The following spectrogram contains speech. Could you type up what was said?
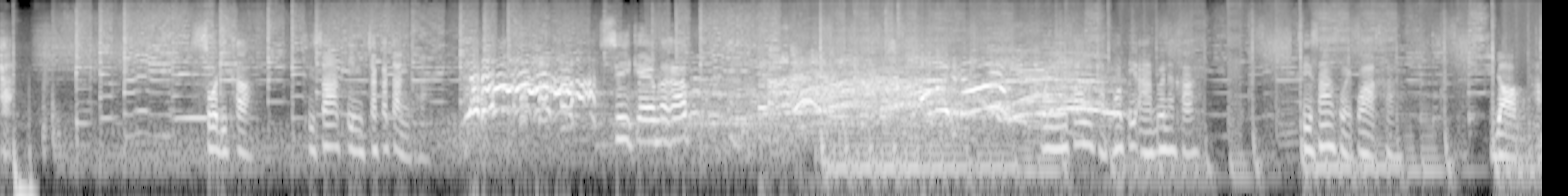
ค่ะ สวัสดีค่ะซีซ่าทีมจักรจันทร์ค่ะ ซีเกมนะครับ วันนี้ต้องขอโทษพี่อาร์ตด้วยนะคะ ซีซ่าสวยกว่าค่ะ ยอมค่ะ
